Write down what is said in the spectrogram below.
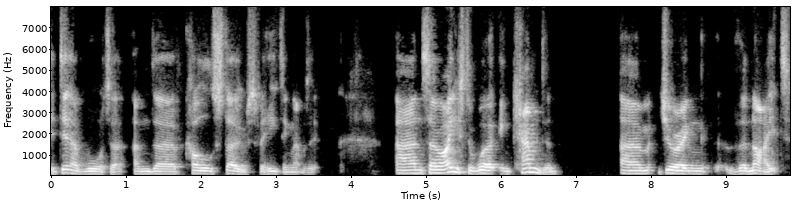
It did have water and uh, coal stoves for heating. That was it. And so I used to work in Camden um, during the night,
